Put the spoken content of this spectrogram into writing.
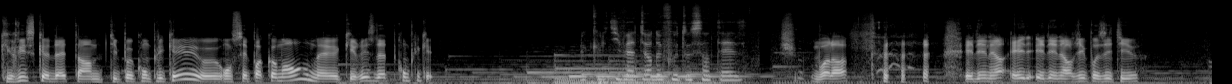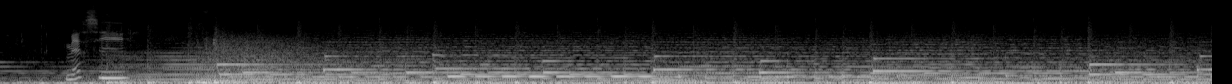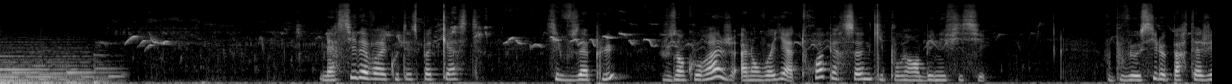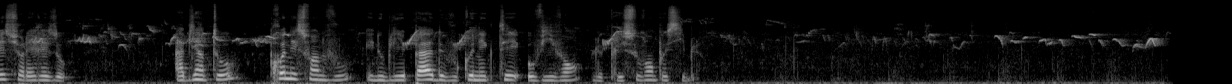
qui risque d'être un petit peu compliqué. Euh, on ne sait pas comment, mais qui risque d'être compliqué. Le cultivateur de photosynthèse. Voilà. et d'énergie positive. Merci. Merci d'avoir écouté ce podcast. S'il vous a plu, je vous encourage à l'envoyer à trois personnes qui pourraient en bénéficier. Vous pouvez aussi le partager sur les réseaux. À bientôt, prenez soin de vous et n'oubliez pas de vous connecter au vivant le plus souvent possible.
